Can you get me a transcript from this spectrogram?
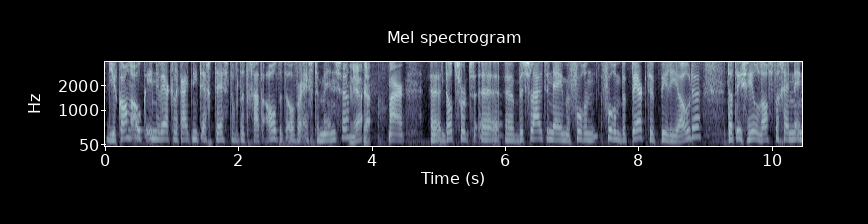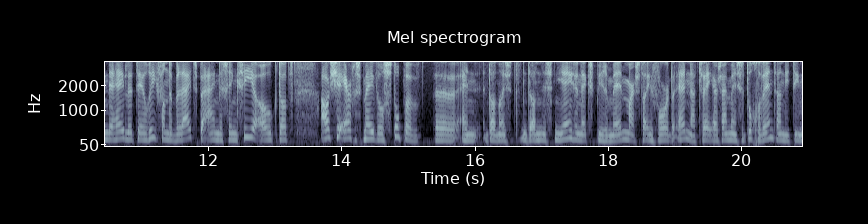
je kan ook in de werkelijkheid niet echt testen, want het gaat altijd over echte mensen. ja. Ja. Maar eh, dat soort eh, eh, besluiten nemen voor een, voor een beperkte periode, dat is heel lastig. En in de hele theorie van de beleidsbeëindiging zie je ook dat als je ergens mee wil stoppen, eh, en dan is, het, dan is het niet eens een experiment, maar stel je voor, hè, na twee jaar zijn mensen toch gewend aan die 10.000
